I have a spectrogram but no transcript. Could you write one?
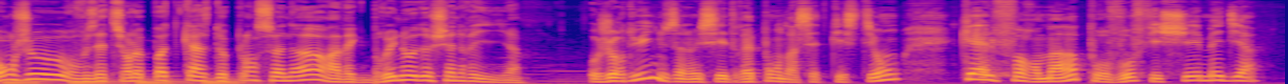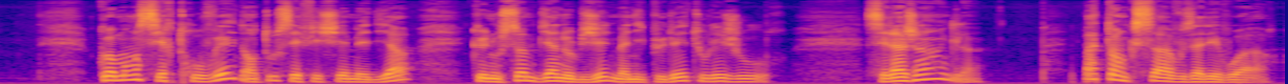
Bonjour, vous êtes sur le podcast de Plan Sonore avec Bruno de Chenerille. Aujourd'hui, nous allons essayer de répondre à cette question quel format pour vos fichiers médias? Comment s'y retrouver dans tous ces fichiers médias que nous sommes bien obligés de manipuler tous les jours? C'est la jungle? Pas tant que ça, vous allez voir.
